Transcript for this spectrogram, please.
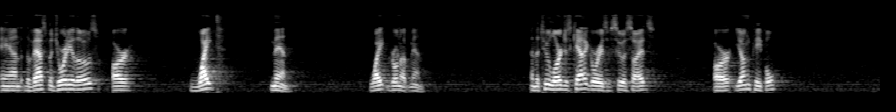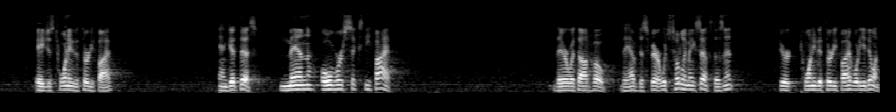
And the vast majority of those are white men. White grown up men. And the two largest categories of suicides are young people, ages 20 to 35. And get this men over 65. They're without hope. They have despair, which totally makes sense, doesn't it? If you're 20 to 35, what are you doing?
